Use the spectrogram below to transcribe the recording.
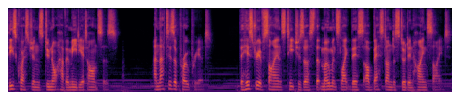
These questions do not have immediate answers. And that is appropriate. The history of science teaches us that moments like this are best understood in hindsight.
